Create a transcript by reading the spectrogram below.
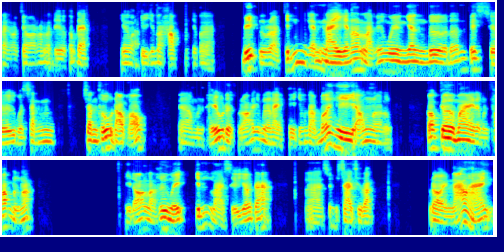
ta còn cho nó là điều tốt đẹp. Nhưng mà khi chúng ta học chúng ta biết được rồi chính cái này nó là cái nguyên nhân đưa đến cái sự mà sanh sanh thú đau khổ à, mình hiểu được rõ những vấn đề này. Thì chúng ta mới hy vọng là có cơ may là mình thoát được nó. Thì đó là hư mỹ chính là sự dối trá là sự sai sự thật. Rồi não hại.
